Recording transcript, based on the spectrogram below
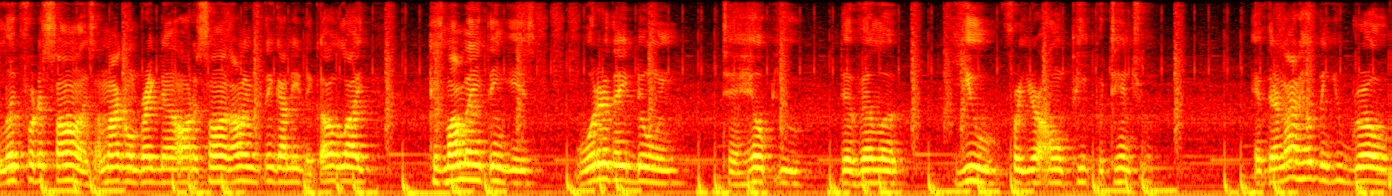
look for the songs. I'm not gonna break down all the songs. I don't even think I need to go like, cause my main thing is, what are they doing to help you develop you for your own peak potential? If they're not helping you grow,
